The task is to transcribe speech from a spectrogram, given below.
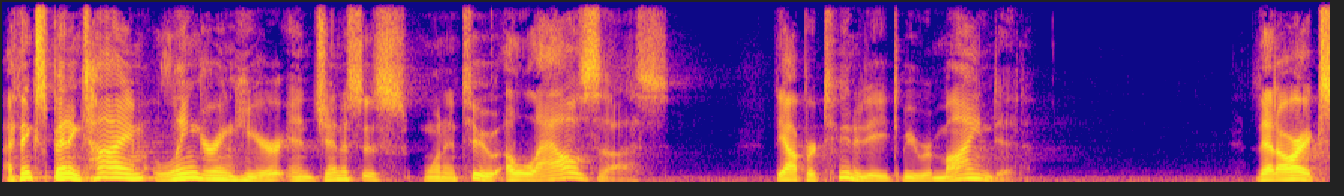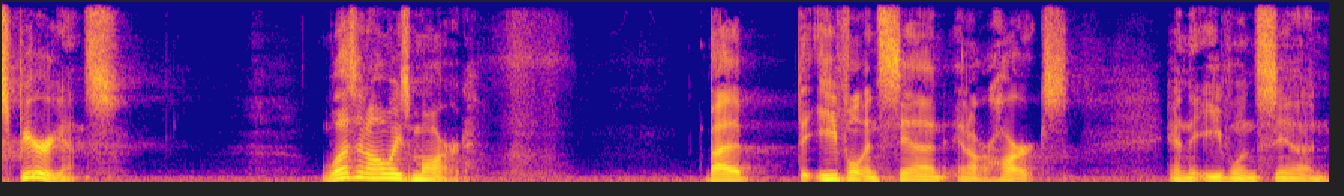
I think spending time lingering here in Genesis 1 and 2 allows us the opportunity to be reminded that our experience wasn't always marred by the evil and sin in our hearts, and the evil and sin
